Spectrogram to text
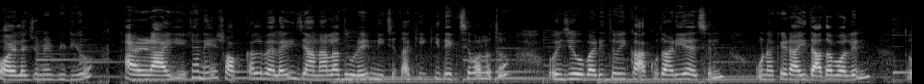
পয়লা জুনের ভিডিও। আর রাই এখানে সকালবেলায় জানালা ধরে নিচে তাকিয়ে কি দেখছে বলো তো? ওই যে ও বাড়িতে ওই কাকু দাঁড়িয়ে আছেন ওনাকে রাই দাদা বলেন। তো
